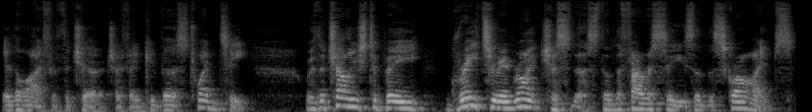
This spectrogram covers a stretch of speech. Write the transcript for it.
in the life of the church, I think, in verse 20, with the challenge to be greater in righteousness than the Pharisees and the scribes,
